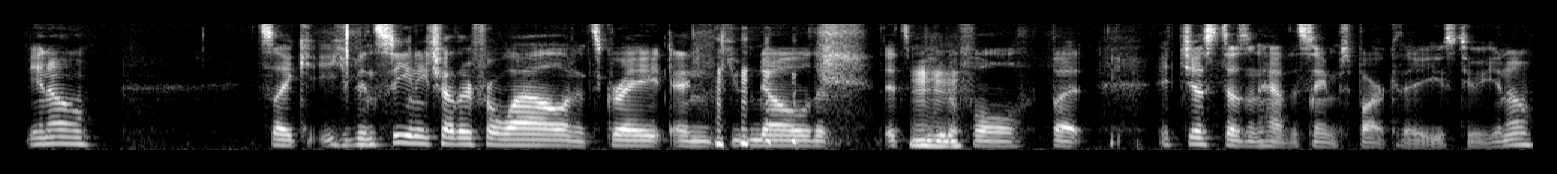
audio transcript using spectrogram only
You know, it's like you've been seeing each other for a while, and it's great, and you know that it's Mhm. beautiful, but it just doesn't have the same spark that it used to. You know?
